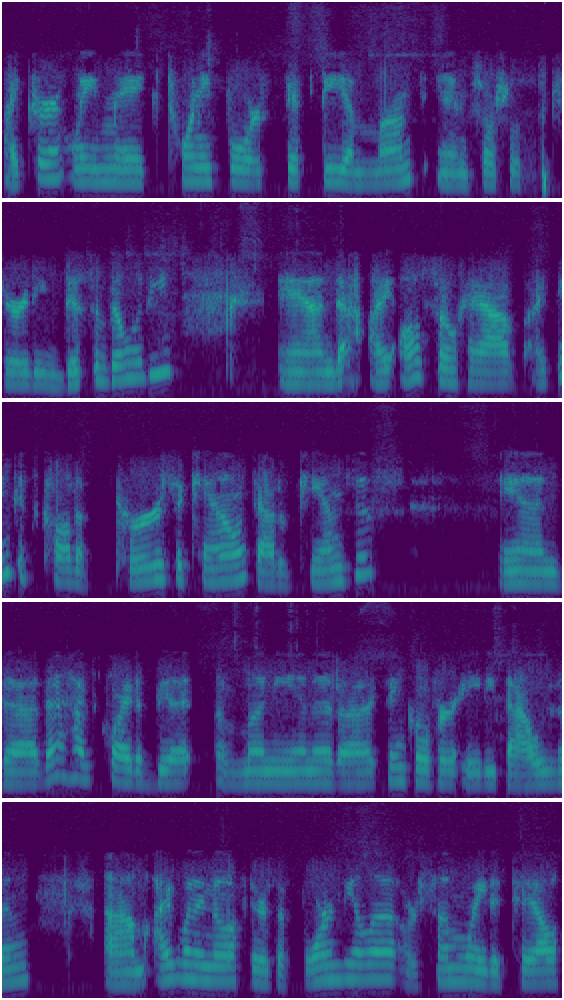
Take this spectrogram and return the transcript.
I currently make twenty four fifty a month in Social Security disability, and I also have I think it's called a PERS account out of Kansas, and uh, that has quite a bit of money in it. Uh, I think over eighty thousand. Um, I want to know if there's a formula or some way to tell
